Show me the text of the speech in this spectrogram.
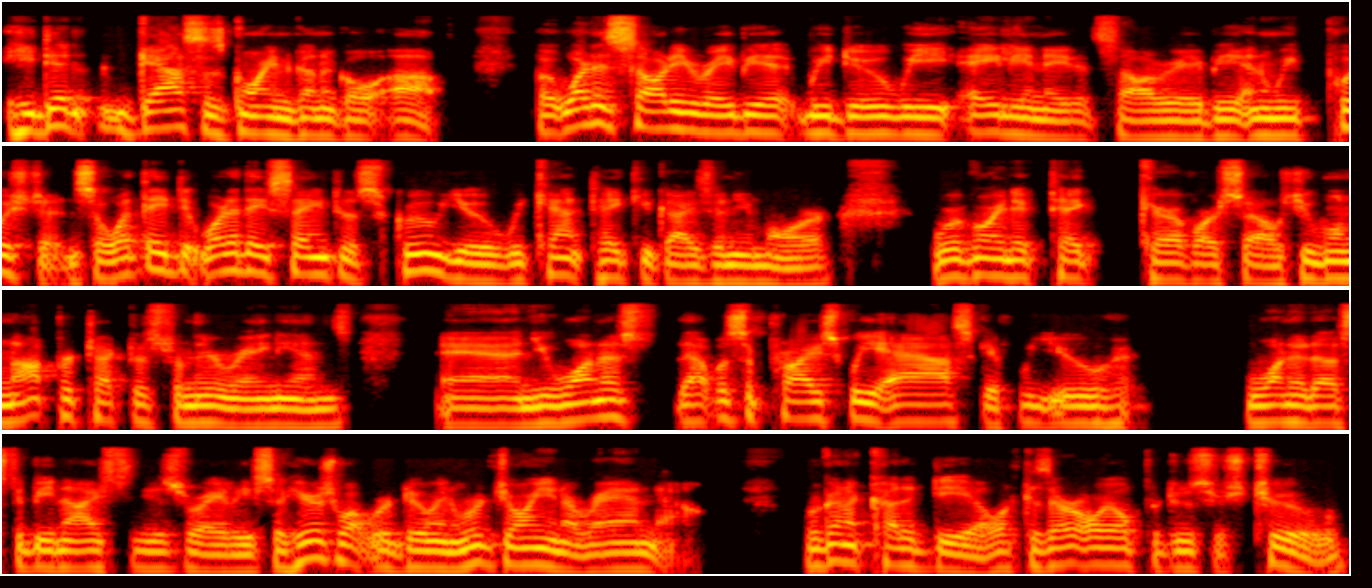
he didn't, gas is going, going to go up. But what did Saudi Arabia we do? We alienated Saudi Arabia and we pushed it. And so what they do, what are they saying to screw you? We can't take you guys anymore. We're going to take care of ourselves. You will not protect us from the Iranians. And you want us, that was the price we asked if you wanted us to be nice to the Israelis. So here's what we're doing. We're joining Iran now. We're going to cut a deal because they're oil producers too.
